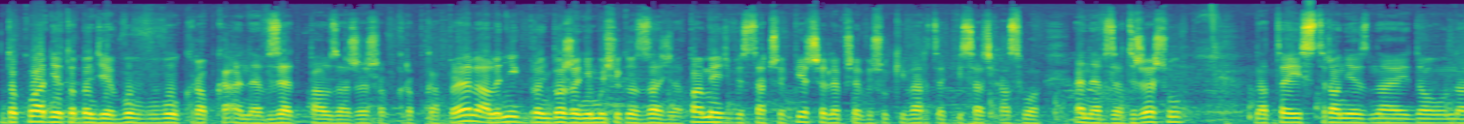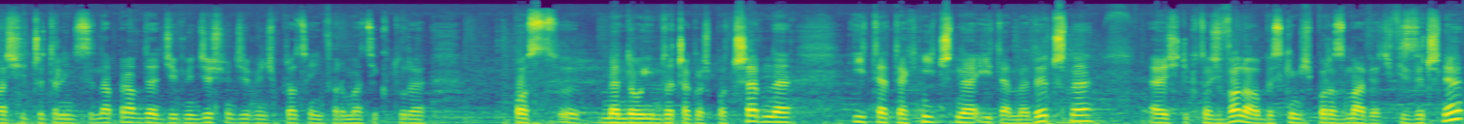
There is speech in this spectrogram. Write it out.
Dokładnie to będzie www.nfz.rzeszow.pl, ale nikt, broń Boże, nie musi go znać na pamięć, wystarczy w pierwszej lepszej wyszukiwarce wpisać hasło NFZ Rzeszów. Na tej stronie znajdą nasi czytelnicy naprawdę 99% informacji, które będą im do czegoś potrzebne, i te techniczne, i te medyczne. A jeśli ktoś wolałby z kimś porozmawiać fizycznie,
